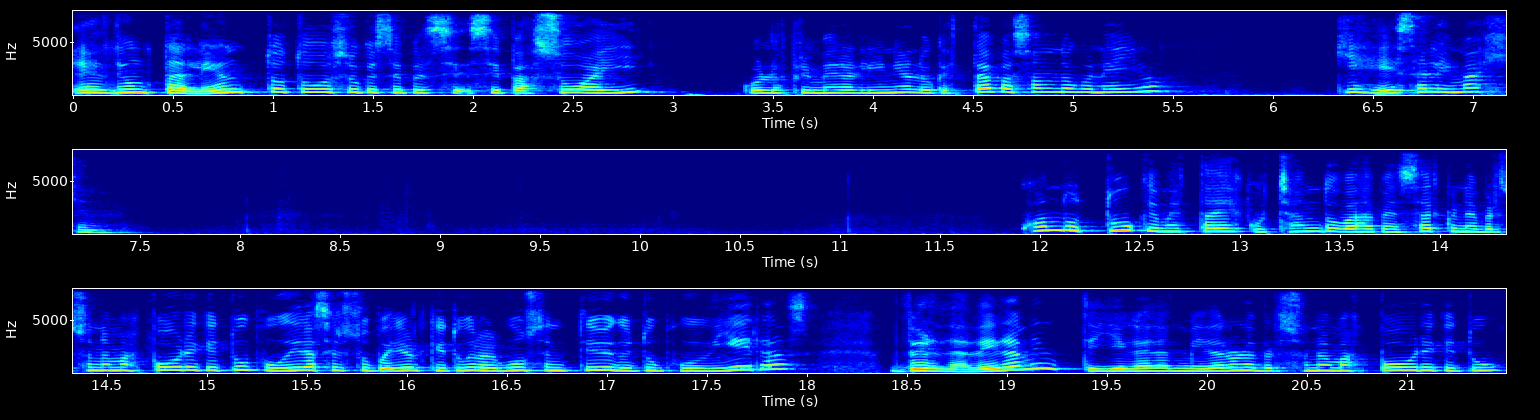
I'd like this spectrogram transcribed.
es de un talento todo eso que se, se pasó ahí con los primeras líneas, lo que está pasando con ellos, ¿qué es esa la imagen? ¿Cuándo tú que me estás escuchando vas a pensar que una persona más pobre que tú pudiera ser superior que tú en algún sentido y que tú pudieras verdaderamente llegar a admirar a una persona más pobre que tú?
